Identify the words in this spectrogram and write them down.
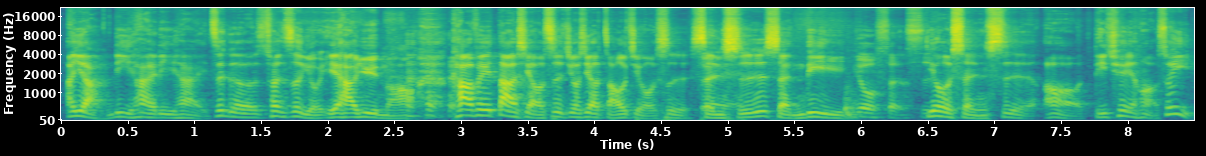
哎呀，厉害厉害，这个算是有押韵哦。咖啡大小事就是要找九事，省时省力又省事又省事哦，的确哈，所以。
